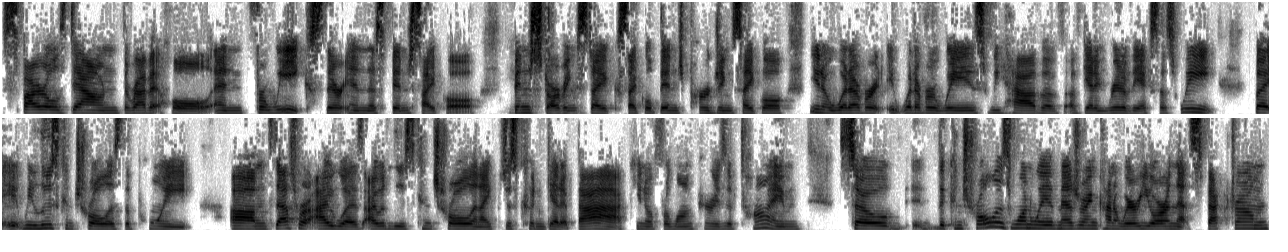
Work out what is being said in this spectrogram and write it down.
spirals down the rabbit hole and for weeks they're in this binge cycle binge starving cycle binge purging cycle you know whatever it, whatever ways we have of, of getting rid of the excess weight but it, we lose control is the point um, so that's where I was. I would lose control and I just couldn't get it back, you know, for long periods of time. So the control is one way of measuring kind of where you are in that spectrum.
